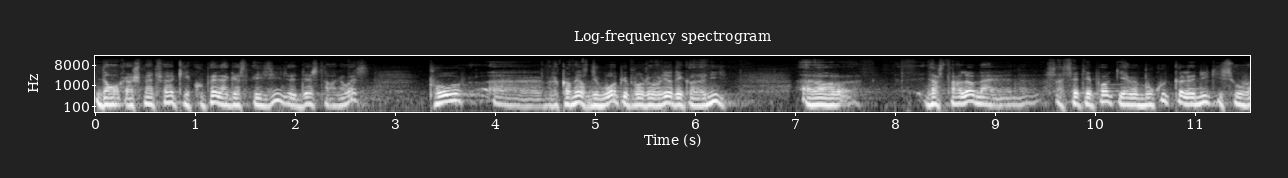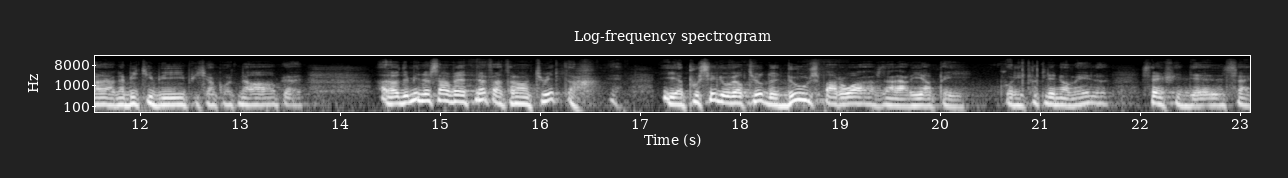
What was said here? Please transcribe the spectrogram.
Donc, un chemin de fer qui coupait la Gaspésie d'est en ouest pour euh, le commerce du bois puis pour ouvrir des colonies. Alors, dans ce temps-là, ben, à cette époque, il y avait beaucoup de colonies qui s'ouvraient en Abitibi, puis sur Côte-Nord. Alors, de 1929 à 1938, il a poussé l'ouverture de 12 paroisses dans l'arrière-pays. Vous pourriez toutes les nommer, Saint-Fidèle, Saint,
